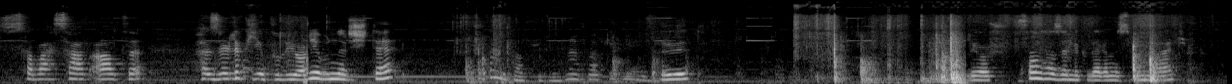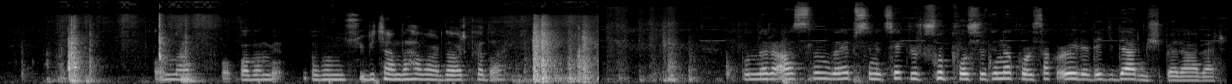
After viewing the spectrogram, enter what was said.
Sabah saat 6 hazırlık yapılıyor. Ne bunlar işte? Evet. Son hazırlıklarımız bunlar. Onlar o- babam babamın suyu bir tane daha vardı arkada. Bunları aslında hepsini tek bir çöp poşetine koysak öyle de gidermiş beraber.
